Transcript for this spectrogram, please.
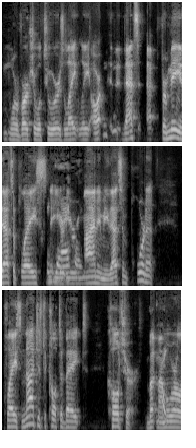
more virtual tours lately. Or mm-hmm. that's uh, for me. That's a place exactly. that you're, you're reminding me. That's important place, not just to cultivate culture, but my right. moral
